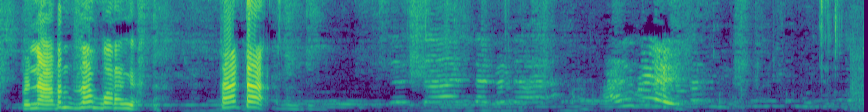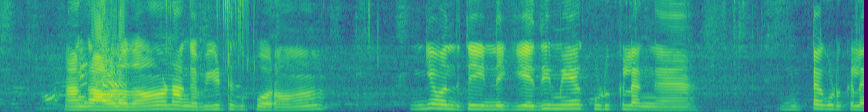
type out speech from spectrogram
இப்போ நடந்து தான் போறாங்க டாட்டா நாங்கள் அவ்வளோதான் நாங்கள் வீட்டுக்கு போகிறோம் இங்கே வந்துட்டு இன்றைக்கி எதுவுமே கொடுக்கலங்க. முட்டை கொடுக்கல.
